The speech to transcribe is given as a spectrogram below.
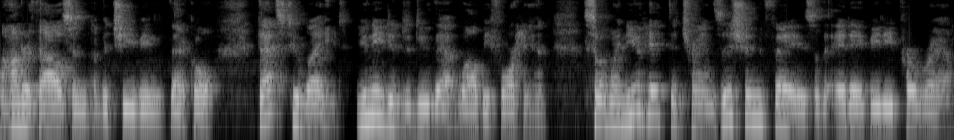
100,000 of achieving that goal. That's too late. You needed to do that well beforehand. So when you hit the transition phase of the 8A BD program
